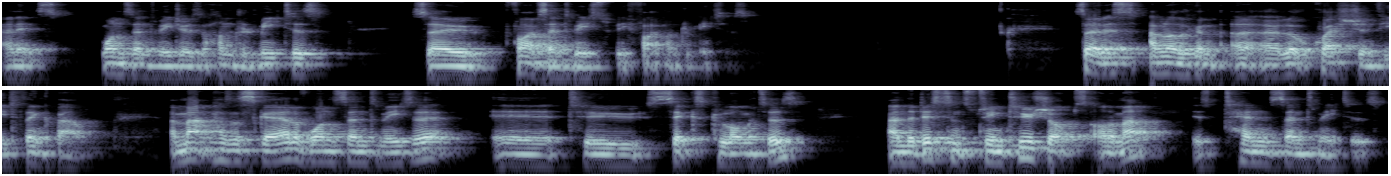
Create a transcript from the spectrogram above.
and it's one centimeter is 100 meters. So, five centimeters would be 500 meters. So, let's have another a, a little question for you to think about. A map has a scale of one centimeter uh, to six kilometers, and the distance between two shops on a map is 10 centimeters.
